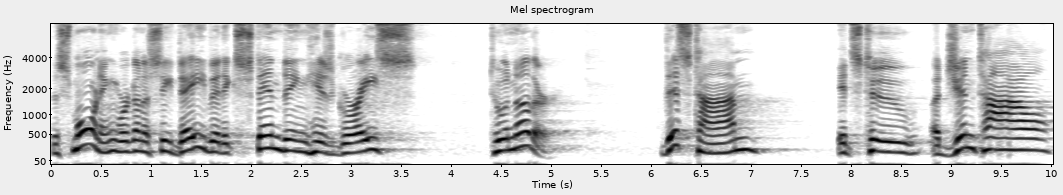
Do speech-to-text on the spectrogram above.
This morning, we're going to see David extending his grace to another. This time, it's to a Gentile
